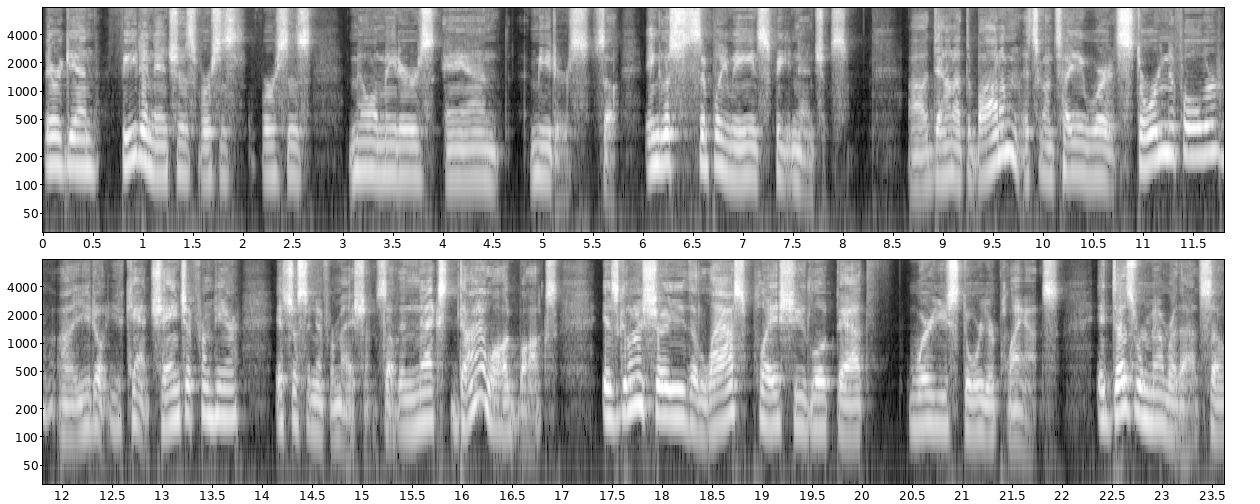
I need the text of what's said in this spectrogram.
There again, feet and inches versus versus millimeters and meters. So English simply means feet and inches. Uh, down at the bottom, it's going to tell you where it's storing the folder. Uh, you don't, you can't change it from here. It's just an information. So the next dialog box is going to show you the last place you looked at where you store your plans it does remember that. So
